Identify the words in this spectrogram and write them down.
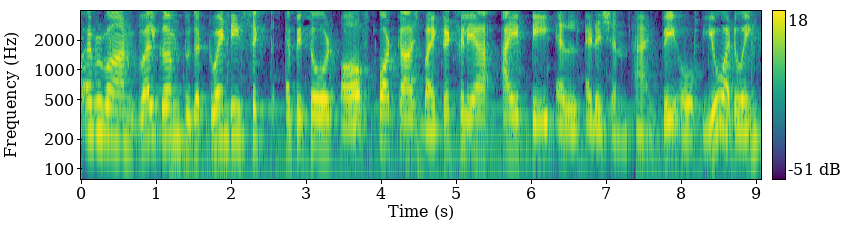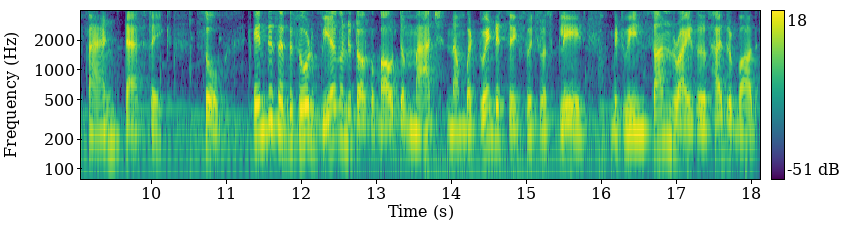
everyone. Welcome to the 26th episode of Podcast by Crickfilia IPL edition, and we hope you are doing fantastic. So, in this episode, we are going to talk about the match number 26, which was played between Sunrisers Hyderabad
